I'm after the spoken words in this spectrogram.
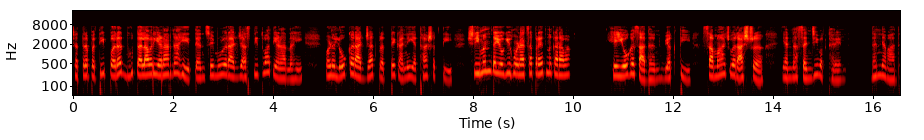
छत्रपती परत भूतलावर येणार नाहीत त्यांचे मूळ राज्य अस्तित्वात येणार नाही पण लोकराज्यात प्रत्येकाने यथाशक्ती श्रीमंत योगी होण्याचा प्रयत्न करावा. हे योग साधन व्यक्ती समाज व राष्ट्र यांना संजीवक ठरेल. धन्यवाद.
